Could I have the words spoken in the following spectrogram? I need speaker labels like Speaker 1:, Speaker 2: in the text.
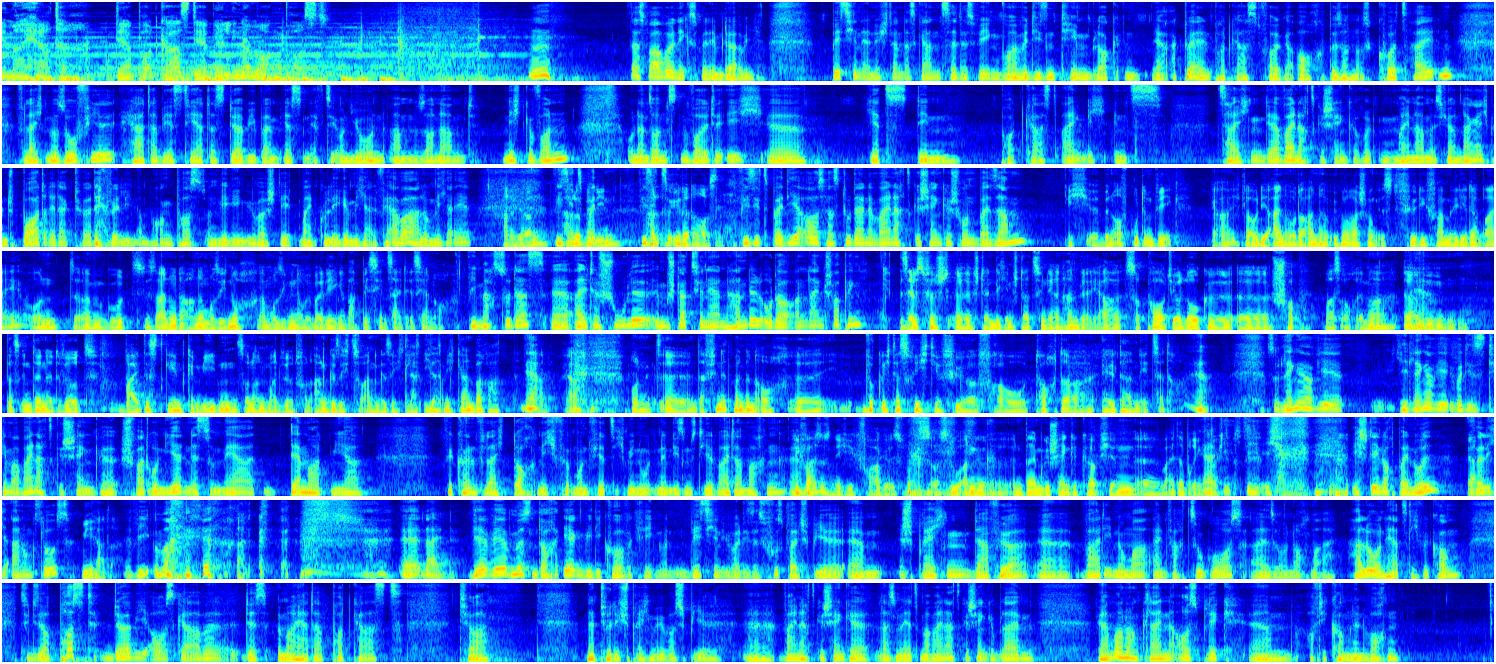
Speaker 1: Immer härter. Der Podcast der Berliner Morgenpost.
Speaker 2: Das war wohl nichts mit dem Derby. Bisschen ernüchternd das Ganze, deswegen wollen wir diesen Themenblock in der aktuellen Podcast-Folge auch besonders kurz halten. Vielleicht nur so viel. Hertha BST hat das Derby beim ersten FC Union am Sonnabend nicht gewonnen. Und ansonsten wollte ich äh, jetzt den Podcast eigentlich ins Zeichen der Weihnachtsgeschenke rücken. Mein Name ist Jörn Lange, ich bin Sportredakteur der Berliner Morgenpost und mir gegenüber steht mein Kollege Michael Färber. Hallo Michael.
Speaker 3: Hallo Jörn,
Speaker 2: Wie
Speaker 3: hallo
Speaker 2: sieht's bei-
Speaker 3: Berlin,
Speaker 2: wie
Speaker 3: hallo ihr da draußen.
Speaker 2: Wie sieht's bei dir aus? Hast du deine Weihnachtsgeschenke schon beisammen?
Speaker 3: Ich äh, bin auf gutem Weg. Ja, ich glaube, die eine oder andere Überraschung ist für die Familie dabei und ähm, gut, das eine oder andere muss ich noch, äh, muss ich mir noch überlegen, aber ein bisschen Zeit ist ja noch.
Speaker 2: Wie machst du das? Äh, alte Schule im stationären Handel oder Online-Shopping?
Speaker 3: Selbstverständlich im stationären Handel, ja. Support your local äh, shop, was auch immer. Ähm, Das Internet wird weitestgehend gemieden, sondern man wird von Angesicht zu Angesicht. Ich lasse lass mich gern beraten.
Speaker 2: Ja.
Speaker 3: Gern, ja. Und äh, da findet man dann auch äh, wirklich das Richtige für Frau, Tochter, Eltern etc.
Speaker 2: Ja. So länger wir, je länger wir über dieses Thema Weihnachtsgeschenke schwadronieren, desto mehr dämmert mir, wir können vielleicht doch nicht 45 Minuten in diesem Stil weitermachen.
Speaker 3: Ich weiß es nicht. Ich frage es, was, was du an, in deinem Geschenkekörbchen äh, weiterbringen
Speaker 2: Ja,
Speaker 3: möchtest.
Speaker 2: ich, ich, ich stehe noch bei Null,
Speaker 3: Ja.
Speaker 2: völlig ahnungslos.
Speaker 3: Wie härter.
Speaker 2: Wie immer. äh, nein, wir, wir müssen doch irgendwie die Kurve kriegen und ein bisschen über dieses Fußballspiel ähm, sprechen. Dafür äh, war die Nummer einfach zu groß. Also nochmal Hallo und herzlich willkommen zu dieser Post-Derby-Ausgabe des Immer härter Podcasts. Tja, natürlich sprechen wir über das Spiel. Äh, Weihnachtsgeschenke, lassen wir jetzt mal Weihnachtsgeschenke bleiben. Wir haben auch noch einen kleinen Ausblick ähm, auf die kommenden Wochen.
